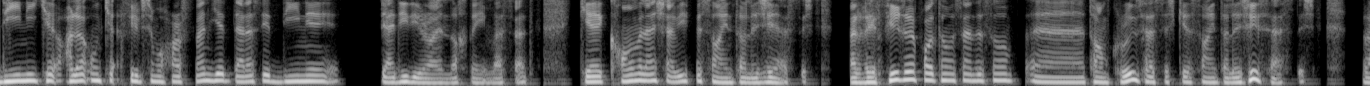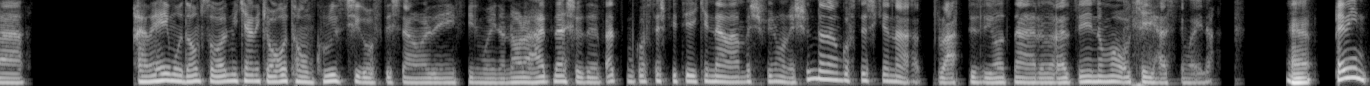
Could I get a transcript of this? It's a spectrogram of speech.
دینی که حالا اون که فیلیپ سیمور هافمن یه درس دین جدیدی را انداخته این وسط که کاملا شبیه به Scientology هستش. و رفیق پال توماس اندرسون تام کروز هستش که Scientologist هستش. و همه هی مدام سوال می‌کنه که آقا تام کروز چی گفتش در مورد این فیلم و اینا. ناراحت نشده. بعد میگفتش پی تی ای که نه من بهش فیلمو نشون دادم. گفتش که نه ربط زیاد نداره به قضیه اینو ما okay هستیم و اینا. ببین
